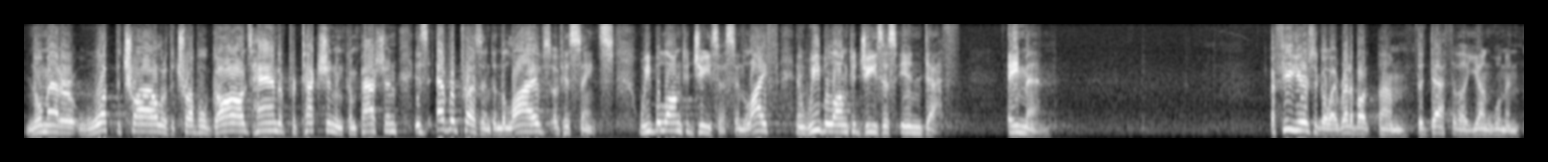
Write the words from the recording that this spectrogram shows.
No matter what the trial or the trouble, God's hand of protection and compassion is ever present in the lives of his saints. We belong to Jesus in life, and we belong to Jesus in death. Amen. A few years ago, I read about um, the death of a young woman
